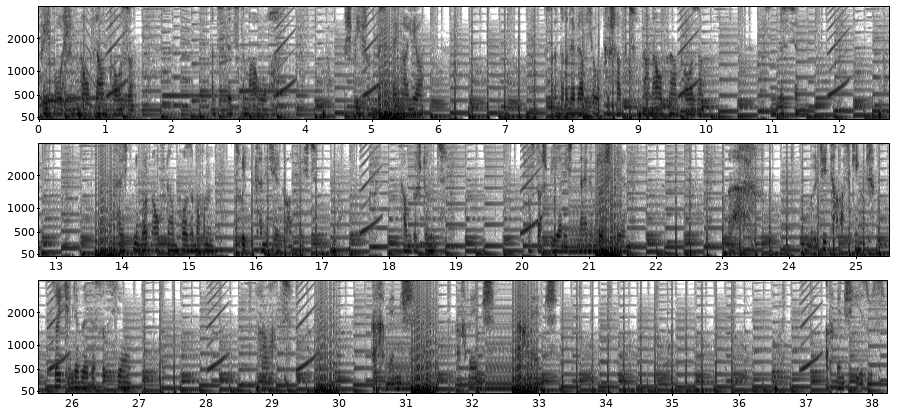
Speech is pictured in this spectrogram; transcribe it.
vielleicht brauche ich eine Aufnahmepause. Und das letzte Mal auch. Spiel schon ein bisschen länger hier. Das andere Level habe ich auch geschafft nach einer Aufnahmepause. So ein bisschen. Kann ich überhaupt eine Aufnahmepause machen? Zurück kann ich hier gerade nicht. Kann bestimmt. Muss das Spiel ja nicht in einem durchspielen. Ach. Multitasking. Solche Level, das ist hier. Hart. Ach Mensch. Ach Mensch. Ach Mensch. Ach Mensch, Jesus.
